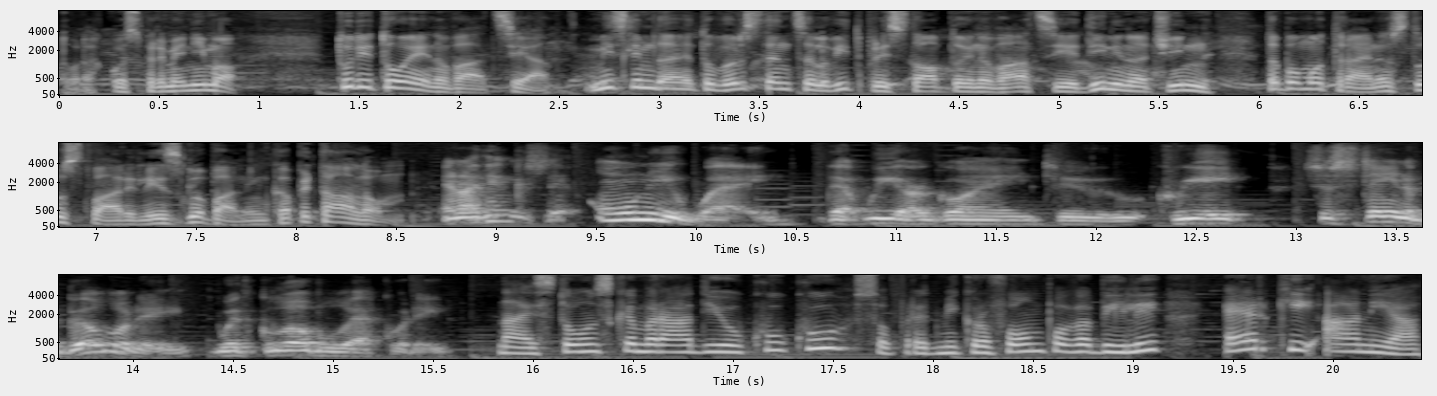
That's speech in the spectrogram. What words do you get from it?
To lahko spremenimo. Tudi to je inovacija. Mislim, da je to vrsten celovit pristop do inovacij edini način, da bomo trajnost ustvarili z globalnim kapitalom. Sustainability with global equity. Na estonskem radiju Kuku so pred mikrofon povabili Erki Anja,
